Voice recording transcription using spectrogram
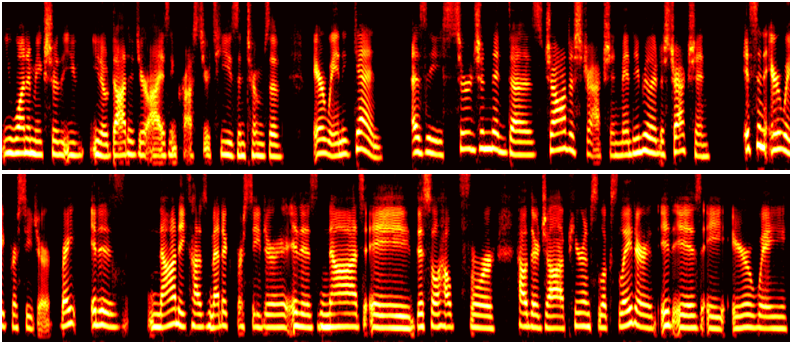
you want to make sure that you, you know, dotted your I's and crossed your T's in terms of airway. And again, as a surgeon that does jaw distraction, mandibular distraction, it's an airway procedure, right? It is not a cosmetic procedure. It is not a this will help for how their jaw appearance looks later. It is a airway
